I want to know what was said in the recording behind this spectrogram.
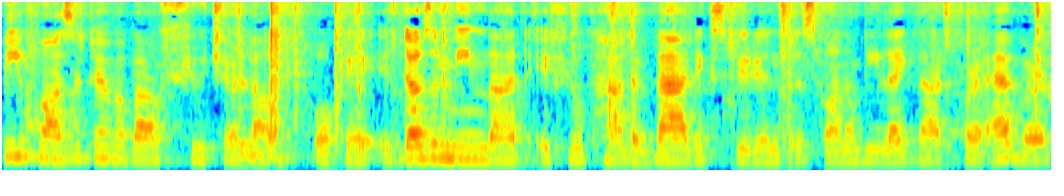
be positive about future love okay? It doesn't mean that if you've had a bad experience it's gonna be like that forever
